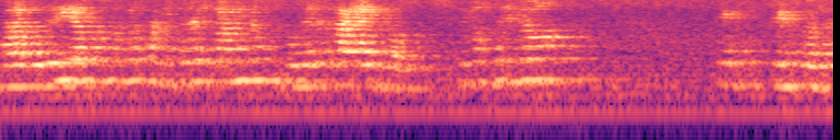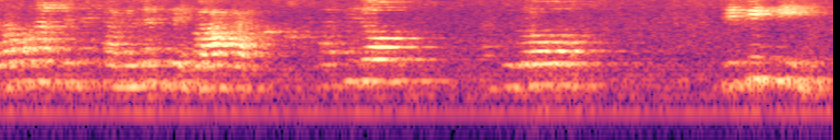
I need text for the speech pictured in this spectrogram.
para poder ir a buscarlos a mitad del camino y poder traerlos. Hemos tenido que, que a alguna gente en camiones de vacas. Ha sido, ha sido difícil,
